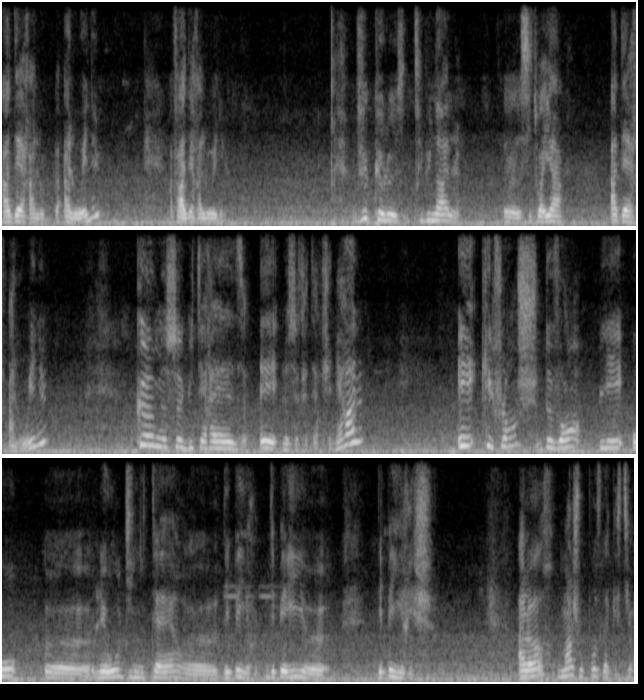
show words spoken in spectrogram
adhère à l'ONU, enfin adhère à l'ONU, vu que le tribunal euh, citoyen adhère à l'ONU, que M. Guterres est le secrétaire général et qu'il flanche devant les hauts, euh, dignitaires des pays, des, pays, des pays riches. Alors, moi, je vous pose la question.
